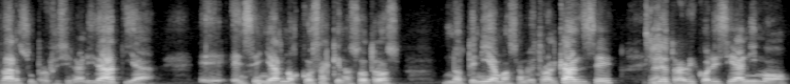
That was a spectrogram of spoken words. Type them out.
dar su profesionalidad y a eh, enseñarnos cosas que nosotros no teníamos a nuestro alcance, y otra vez con ese ánimo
